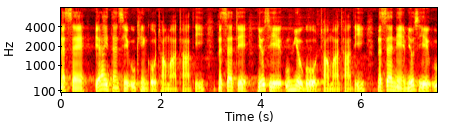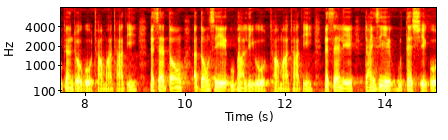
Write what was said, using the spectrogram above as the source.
20ပြဲရိုက်တန်ဆင့်ဥခင်ကိုထောင်မာထားသည်21မြို့စီဥမြို့ကိုထောင်မာထားသည်22မြို့စီဥကန်တော်ကိုထောင်မာထားသည်23အတုံးစီဥပါလီကိုထောင်မာထားသည်24ဒိုင်းစီဥသက်ရှေကို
